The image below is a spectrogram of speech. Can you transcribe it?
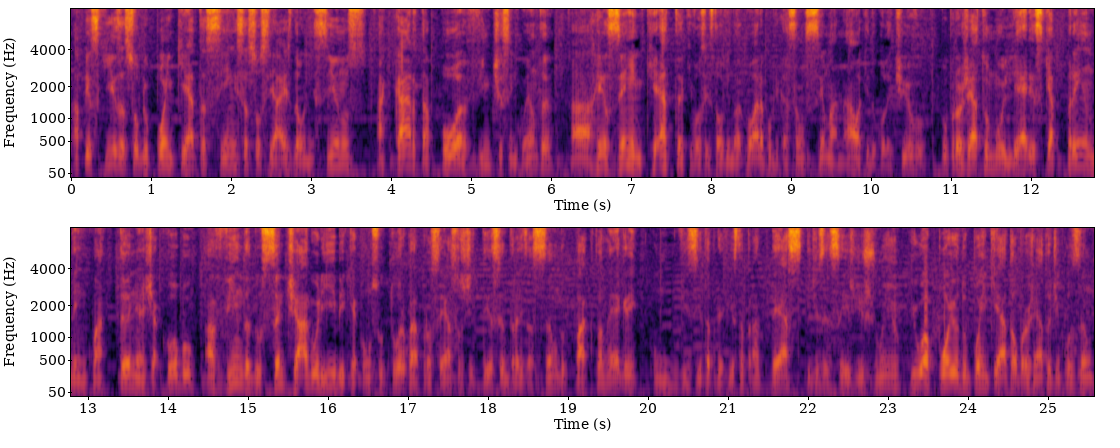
a pesquisa sobre o Põe Inquieta Ciências Sociais da Unicinos, a Carta POA 2050, a Resenha Inquieta, que você está ouvindo agora, a publicação semanal aqui do coletivo, o projeto Mulheres que Aprendem com a Tânia Jacobo, a vinda do Santiago Uribe, que é consultor para processos de descentralização do Pacto Alegre, com visita prevista para 10 e 16 de junho, e o apoio do Põe Inquieta ao projeto de inclusão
